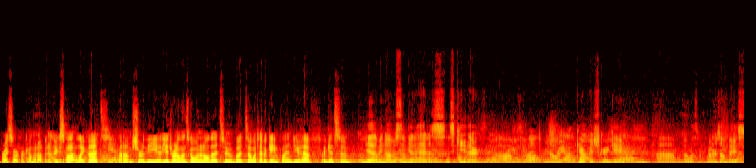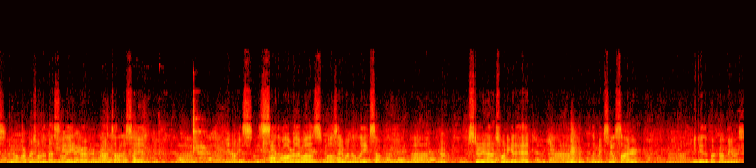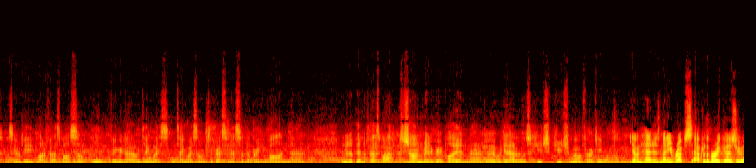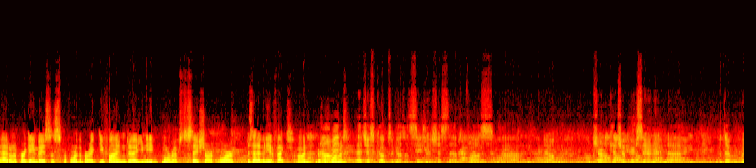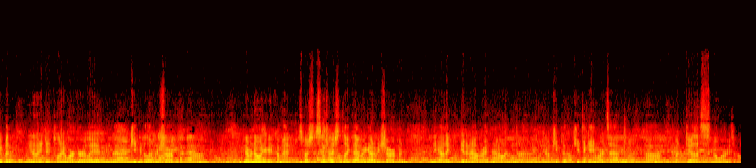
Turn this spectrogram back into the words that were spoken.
Bryce Harper coming up in a big spot like that. I'm sure the uh, the adrenaline's going and all that too. But uh, what type of game plan do you have against him? Yeah, I mean, obviously, get ahead is, is key there. Um, you know, Gerrit pitched a great game, uh, but with runners on base, you know, Harper's one of the best in the league, driving and runs, obviously, and um, you know, he's he's seeing the ball really well, as well as anyone in the league. So, um, you know, Stewie and I just wanted to get ahead, uh, and then mix in the slider he knew the book on me was, was going to be a lot of fastballs, so figured uh, we'd take away take away some of his aggressiveness with the breaking ball, and uh, ended up hitting a fastball. Sean made a great play, and uh, we were able to get out of it. It was a huge, huge moment for our team. You haven't had as many reps after the break as you had on a per game basis before the break. Do you find uh, you need more reps to stay sharp, or does that have any effect on your no, performance? I mean, that just comes and goes with the season. It's just the ebbs and flows. Uh, you know, I'm sure it'll catch up here soon, and uh, but we've been, you know, you do plenty of work early and uh, keep your delivery sharp. Um, you never know when you're going to come in, especially situations like that where you got to be sharp and, and you got to get it out right now and uh, you know keep the keep the game where it's at. Um, but yeah, that's no worries at all.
